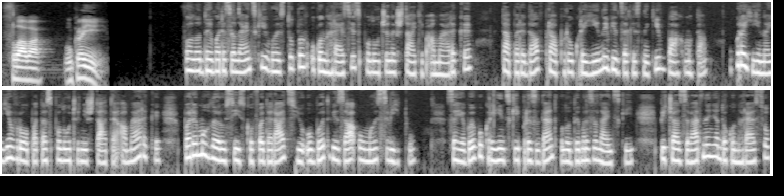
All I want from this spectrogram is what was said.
Слава Україні! Володимир Зеленський виступив у Конгресі Сполучених Штатів Америки та передав прапор України від захисників Бахмута. Україна, Європа та Сполучені Штати Америки перемогли Російську Федерацію у битві за уми світу, заявив український президент Володимир Зеленський під час звернення до Конгресу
